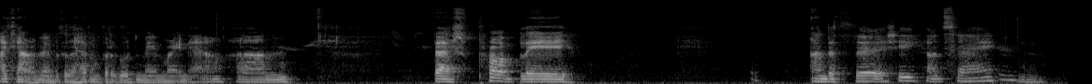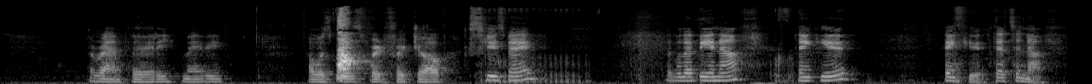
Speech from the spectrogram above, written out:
I can't remember because I haven't got a good memory now. Um, but probably under 30, I'd say. Around 30, maybe. I was desperate for a job. Excuse me? Will that be enough? Thank you. Thank you. That's enough.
